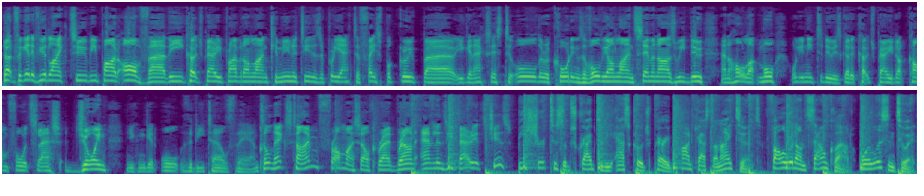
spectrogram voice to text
Don't forget if you'd like to be part of uh, the Coach Parry private online community, there's a pretty active Facebook group. Uh, you get access to all the recordings of all the online seminars we do and a whole lot more. All you need to do is go to coachparry.com forward slash join. You can get all the details there. Until next time, from myself, Brad Brown and Lindsay Parry, it's cheers. Be sure to subscribe to the Ask Coach Parry podcast on iTunes, follow it on SoundCloud, or listen to it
